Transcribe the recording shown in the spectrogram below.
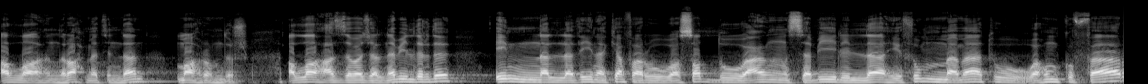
Allah'ın rahmetinden mahrumdur. Allah Azze ve Celle ne bildirdi? İnnellezîne keferû ve saddû an sebîlillâhi thumme mâtû ve hum kuffâr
